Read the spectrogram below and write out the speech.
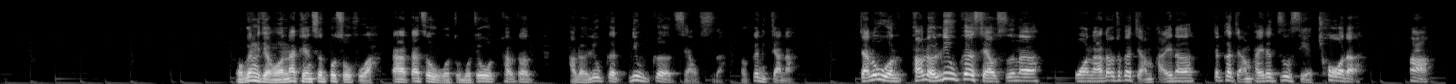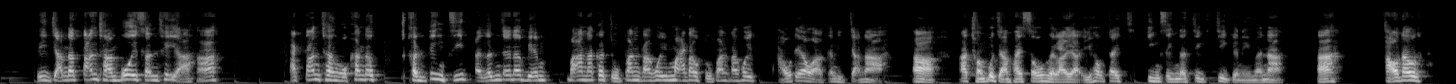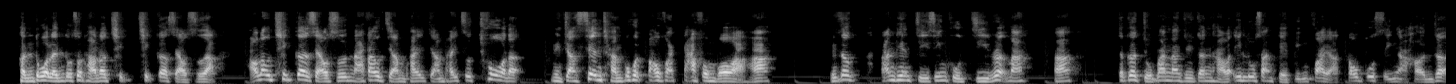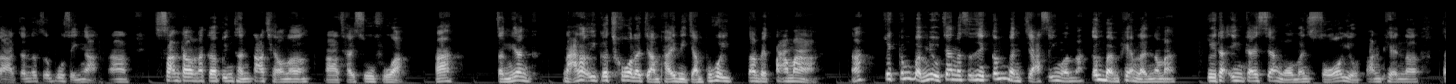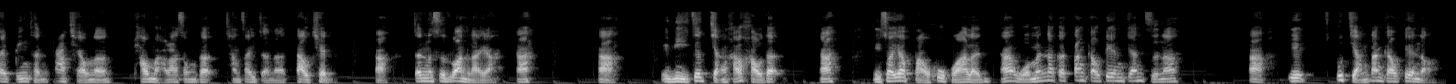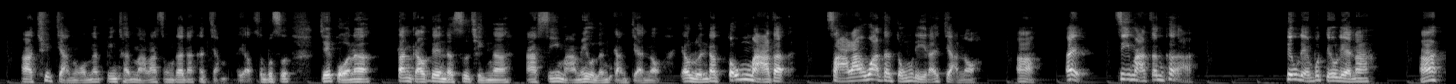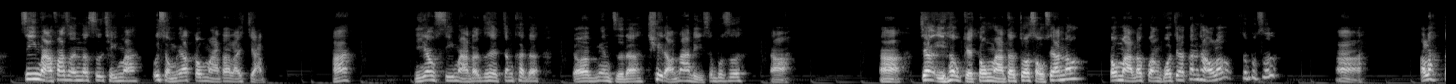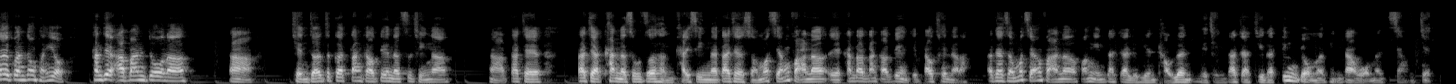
我跟你讲，我那天是不舒服啊，啊，但是我我就跑到跑了六个六个小时啊，我跟你讲了。假如我跑了六个小时呢，我拿到这个奖牌呢，这个奖牌的字写错的啊，你讲的当场不会生气啊啊啊！当场我看到肯定几百人在那边骂那个主办单位，骂到主办单位逃掉啊！跟你讲啊啊啊！全部奖牌收回来呀，以后再硬性的寄寄给你们呐啊！跑到很多人都是跑到七七个小时啊，跑到七个小时拿到奖牌，奖牌是错的，你讲现场不会爆发大风波啊啊！你说当天几辛苦几热吗？啊，这个主办当局真好，一路上给冰块啊都不行啊，很热啊，真的是不行啊啊！上到那个冰城大桥呢啊才舒服啊啊！怎样拿到一个错的奖牌，你讲不会那边大骂啊？所以根本没有这样的事情，根本假新闻嘛，根本骗人的嘛。所以他应该向我们所有当天呢在冰城大桥呢跑马拉松的参赛者呢道歉啊！真的是乱来呀啊啊！你就讲好好的啊！你说要保护华人啊？我们那个蛋糕店这样子呢？啊，也不讲蛋糕店了啊，去讲我们冰城马拉松的那个奖牌，是不是？结果呢，蛋糕店的事情呢，啊，西马没有人敢讲哦，要轮到东马的萨拉瓦的总理来讲哦。啊，哎，西马政客啊，丢脸不丢脸呐？啊，西马发生的事情吗？为什么要东马的来讲？啊，你要西马的这些政客的呃面子的去了那里，是不是啊？啊，这样以后给东马的做首相咯，东马的管国家更好咯，是不是？啊，好了，各位观众朋友，看见阿班做呢，啊，谴责这个蛋糕店的事情呢，啊，大家大家看的是不是很开心呢？大家有什么想法呢？也看到蛋糕店已经道歉了，大家什么想法呢？欢迎大家留言讨论，也请大家记得订阅我们频道，我们下回见。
